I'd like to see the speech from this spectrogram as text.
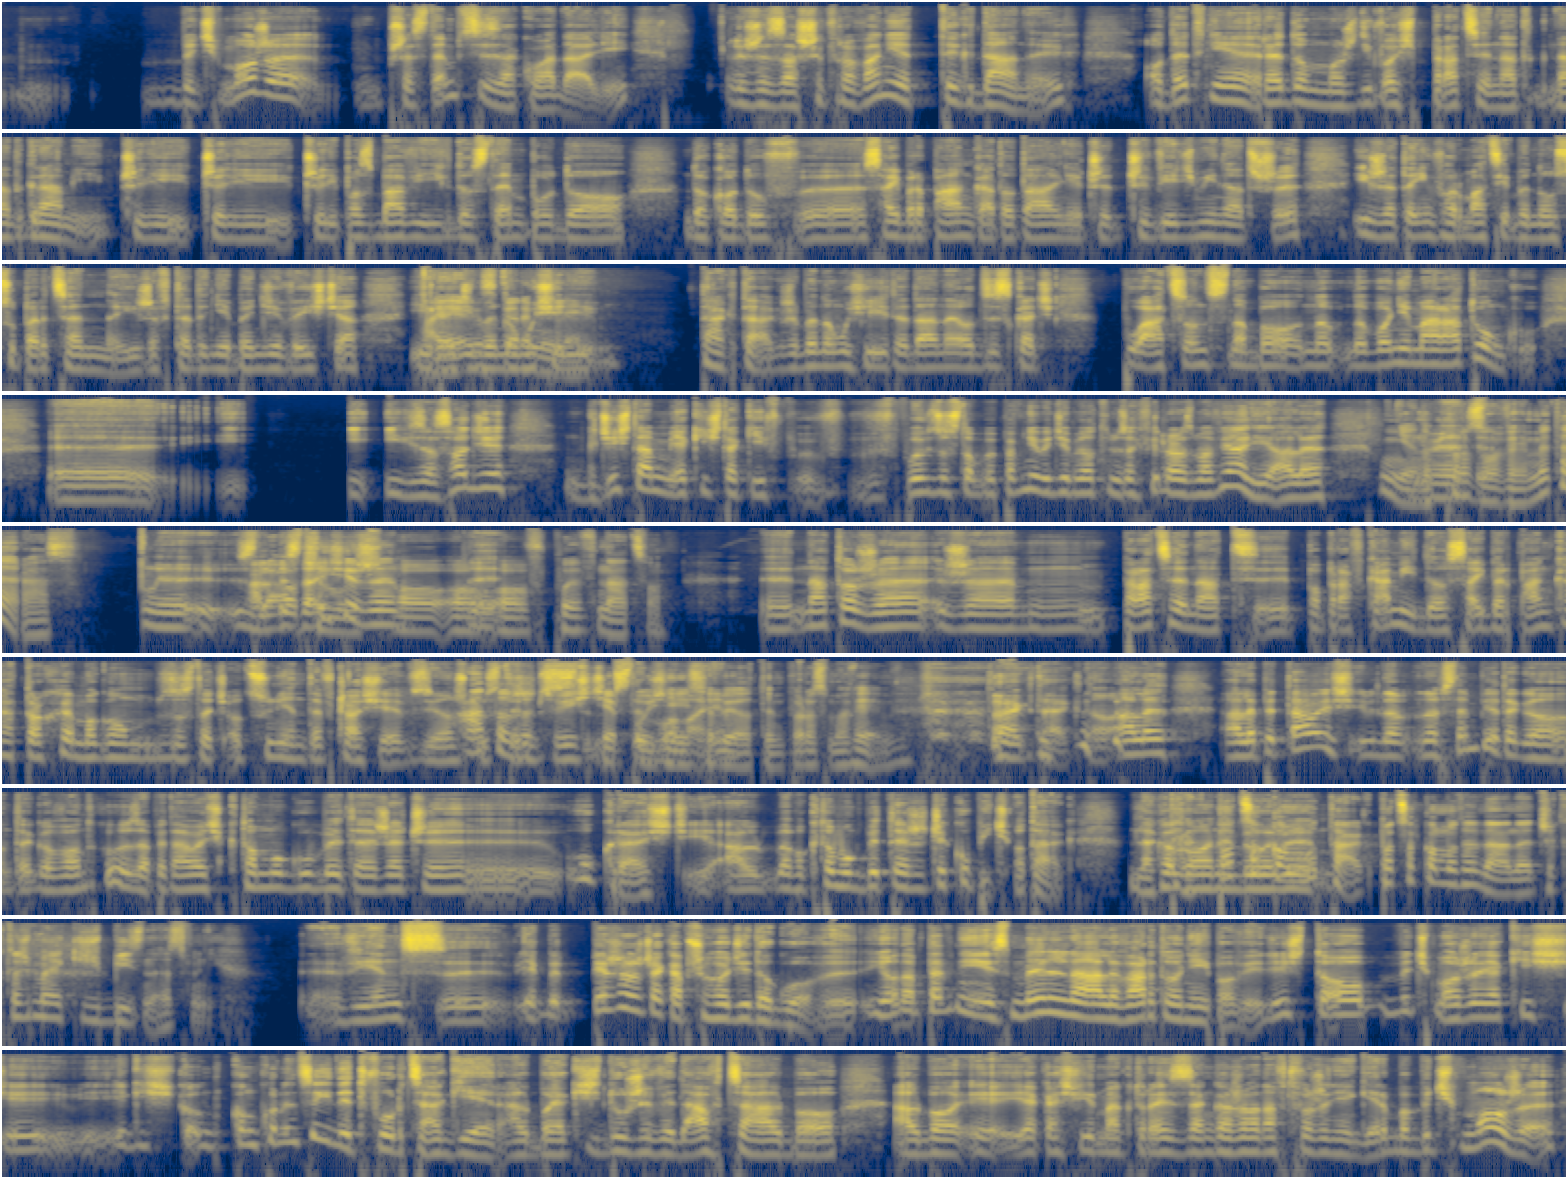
być może przestępcy zakładali, że zaszyfrowanie tych danych odetnie Redom możliwość pracy nad, nad grami, czyli, czyli, czyli pozbawi ich dostępu do, do kodów e, Cyberpunka totalnie, czy, czy Wiedźmina 3 i że te informacje będą super cenne i że wtedy nie będzie wyjścia i Redzi będą musieli... Tak, tak, że będą musieli te dane odzyskać płacąc, no bo, no, no bo nie ma ratunku. Yy, i, I w zasadzie gdzieś tam jakiś taki wpływ został, pewnie będziemy o tym za chwilę rozmawiali, ale... Nie, no porozmawiamy teraz. Z, Ale zdaje się, że. O, o, o wpływ na co? Y, na to, że, że mm, prace nad y, poprawkami do Cyberpunka trochę mogą zostać odsunięte w czasie w związku z tym. A to rzeczywiście z, z później sobie o tym porozmawiamy. Tak, tak. No, ale, ale pytałeś, na, na wstępie tego, tego wątku zapytałeś, kto mógłby te rzeczy y, ukraść, albo kto mógłby te rzeczy kupić. O tak. Dla kogo tak, one. Komu, tak, po co komu te dane? Czy ktoś ma jakiś biznes w nich? Więc y, jakby pierwsza rzecz, jaka przychodzi do głowy, i ona pewnie jest mylna, ale warto o niej powiedzieć, to być może jakiś, y, jakiś konkurencyjny twórca gier, albo jakiś duży wydawca, albo, albo y, jakaś firma, która jest zaangażowana w tworzenie gier, bo być może,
